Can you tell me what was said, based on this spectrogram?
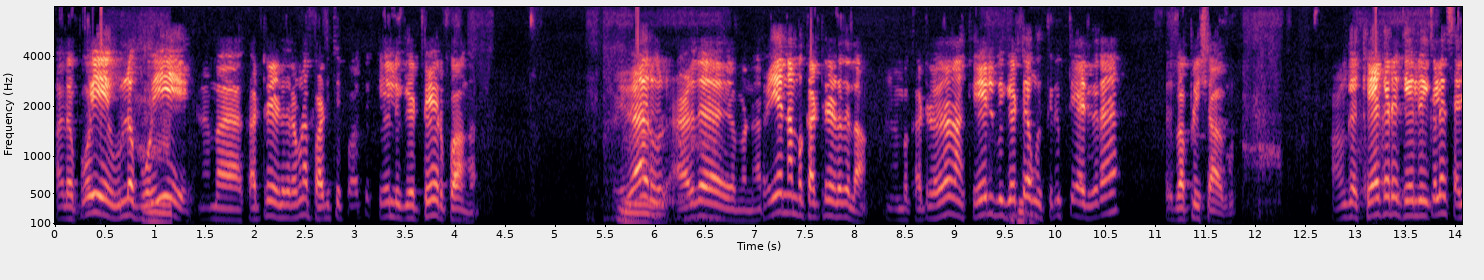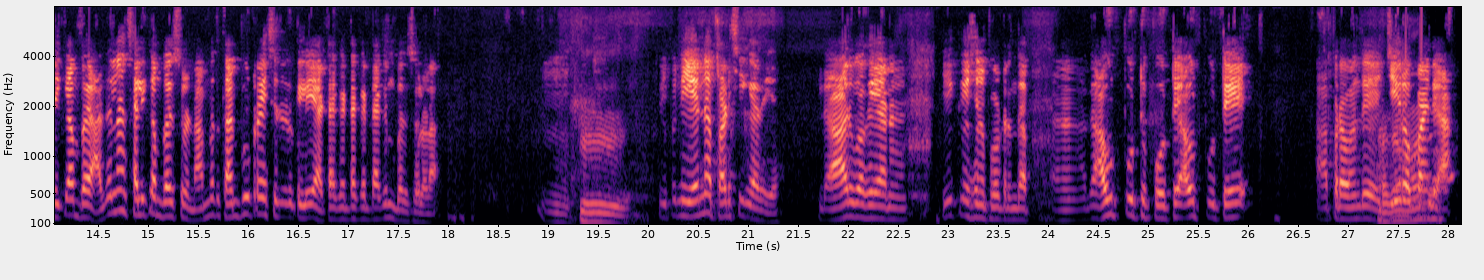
அதில் போய் உள்ள போய் நம்ம கட்டுரை எழுதுறோம்னா படிச்சு பார்த்து கேள்வி கேட்டே இருப்பாங்க. ஏதாவது ஒரு அதில் நம்ம நிறைய நம்ம கட்டுரை எழுதலாம். நம்ம கட்டுரை எழுதலாம் நான் கேள்வி கேட்டு அவங்க திருப்தி ஆயிடுதுன்னா அது பப்ளிஷ் ஆகும். அவங்க கேட்குற கேள்விக்கெல்லாம் சலிக்காம ப- அதெல்லாம் சலிக்காம பதில் சொல்லலாம். நம்ம கம்ப்யூட்டரைஸ்டு இருக்கு இல்லையா? டக்கு டக்கு டக்குன்னு பதில் சொல்லலாம். இப்போ நீ என்ன படிச்சீங்க அதைய? இந்த ஆறு வகையான ஈக்குவேஷன் போட்டிருந்தா அது அவுட்புட்டு போட்டு அவுட்புட்டு அப்புறம் வந்து ஜீரோ பாயிண்ட்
